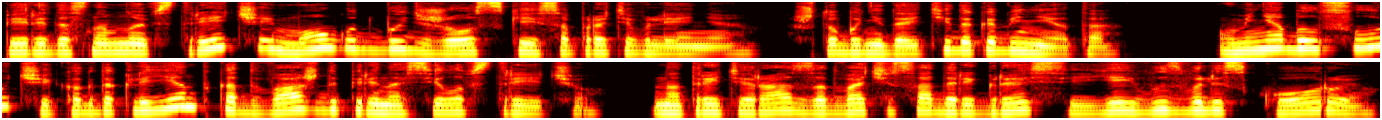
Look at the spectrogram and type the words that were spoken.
Перед основной встречей могут быть жесткие сопротивления, чтобы не дойти до кабинета. У меня был случай, когда клиентка дважды переносила встречу. На третий раз за два часа до регрессии ей вызвали скорую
